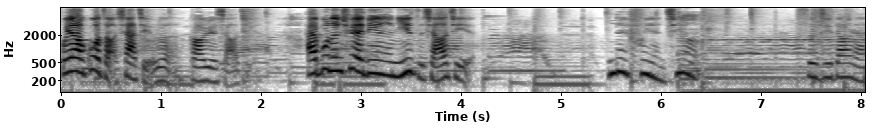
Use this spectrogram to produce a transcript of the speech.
不要过早下结论，高月小姐，还不能确定妮子小姐那副眼镜。司机当然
